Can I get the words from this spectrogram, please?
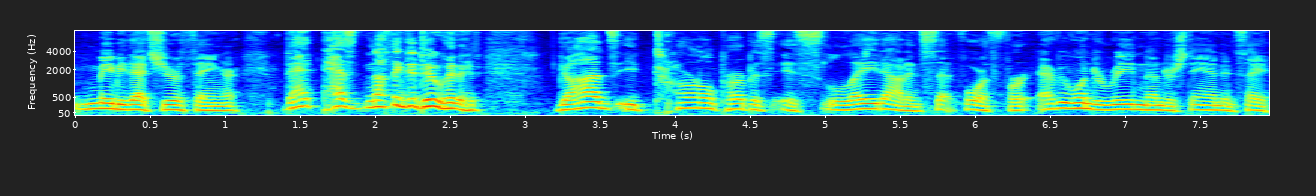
maybe that's your thing, or that has nothing to do with it. God's eternal purpose is laid out and set forth for everyone to read and understand and say,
